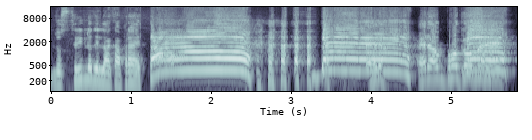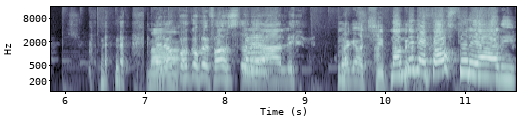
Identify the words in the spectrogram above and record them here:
lo strillo della capretta. Beh! era, era un po' come Ma- Era un po' come Fausto Leali. Ragazzi, Ma per- almeno Fausto Leali,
